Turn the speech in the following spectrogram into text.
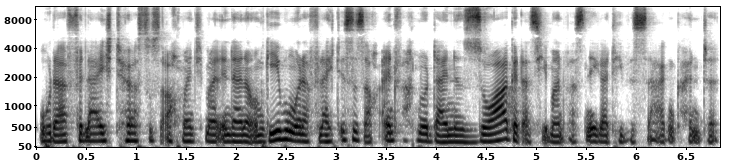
Oder vielleicht hörst du es auch manchmal in deiner Umgebung oder vielleicht ist es auch einfach nur deine Sorge, dass jemand was Negatives sagen könnte.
